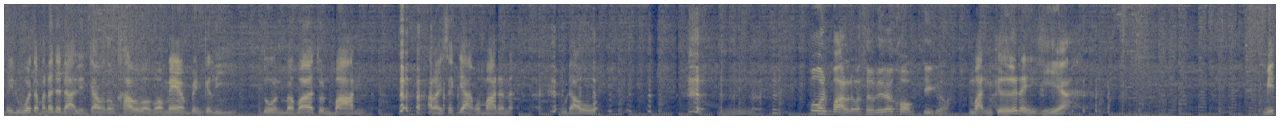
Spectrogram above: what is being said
ไม่รู้ว่าแต่มันน่าจะด่าเรียนการผสมข้าวว่าแบบว่าแม่มันเป็นกะหรี่ โดนแบบว่าจนบาน อะไรสักอย่างประมาณนั้นนะ กูเดาอืมโคตรมันเลยว่ะเซิร์ฟนี้แม่งของจริงเหรอมันเกินไอ้เฮียมิด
